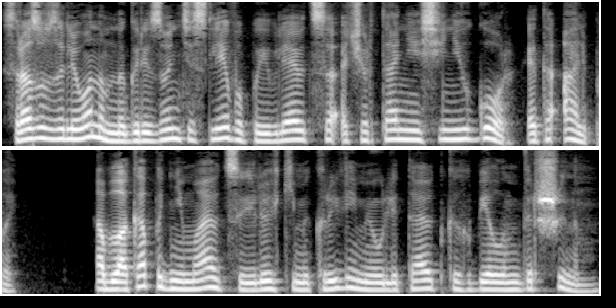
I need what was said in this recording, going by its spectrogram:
Сразу за Леоном на горизонте слева появляются очертания синих гор. Это Альпы. Облака поднимаются и легкими крыльями улетают к их белым вершинам.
